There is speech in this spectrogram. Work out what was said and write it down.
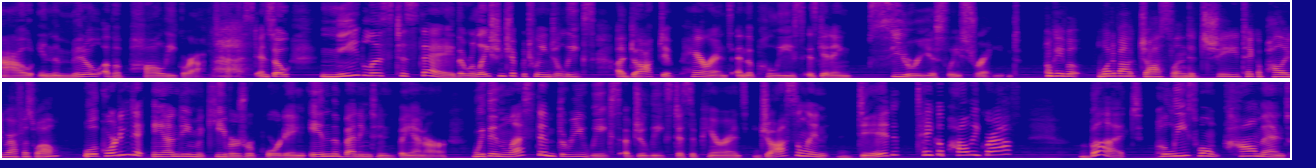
out in the middle of a polygraph test. And so, needless to say, the relationship between Jaliek's adoptive parents and the police is getting seriously strained. Okay, but what about Jocelyn? Did she take a polygraph as well? Well, according to Andy McKeever's reporting in the Bennington Banner, within less than three weeks of Jaliek's disappearance, Jocelyn did take a polygraph, but police won't comment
